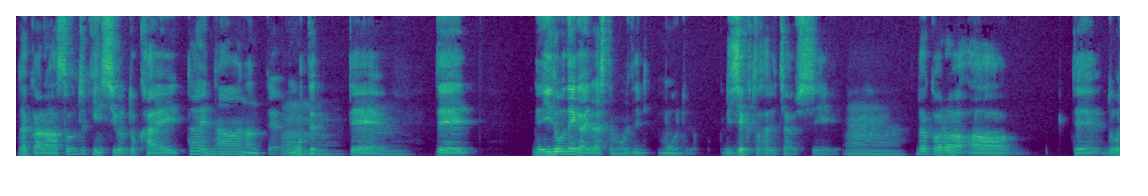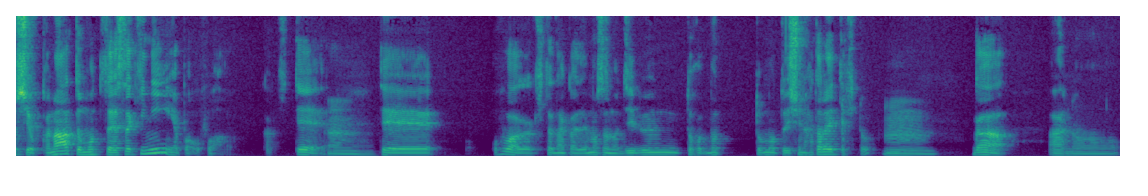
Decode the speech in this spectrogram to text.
だからその時に仕事変えたいなーなんて思ってて、うん。でで移動願い出してもリもうリジェクトされちゃうし。うん。だからあーでどうしようかなと思ってた矢先にやっぱオファーが来て、うん。でオファーが来た中でもその自分ともともと一緒に働いた人うん。があの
